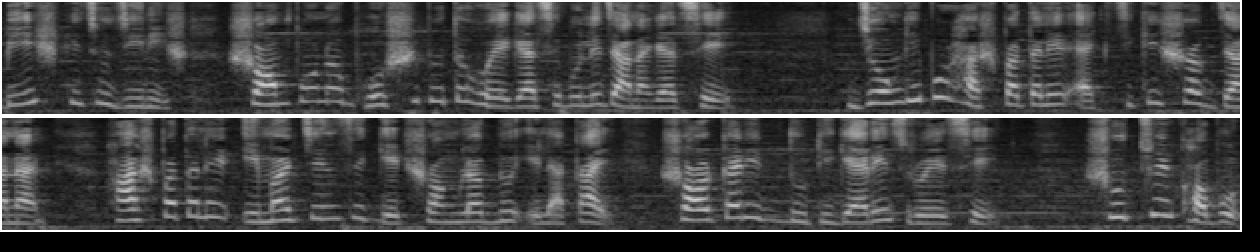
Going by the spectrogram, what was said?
বেশ কিছু জিনিস সম্পূর্ণ ভস্মীভূত হয়ে গেছে বলে জানা গেছে। জঙ্গিপুর হাসপাতালের এক চিকিৎসক জানান, হাসপাতালের এমার্জেন্সি গেট সংলগ্ন এলাকায় সরকারি দুটি গ্যারেজ রয়েছে। সূত্রের খবর,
